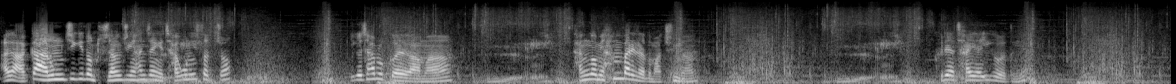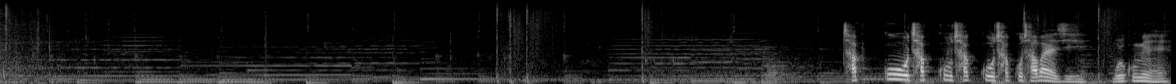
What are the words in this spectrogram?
아, 아까 안 움직이던 두 장 중에 한 장에 자군이 있었죠? 이거 잡을 거예요 아마. 단검이 한 발이라도 맞추면. 그래야 자기가 이거거든요. 잡고 잡고 잡고 잡고 잡아야지. 뭘 고민해.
